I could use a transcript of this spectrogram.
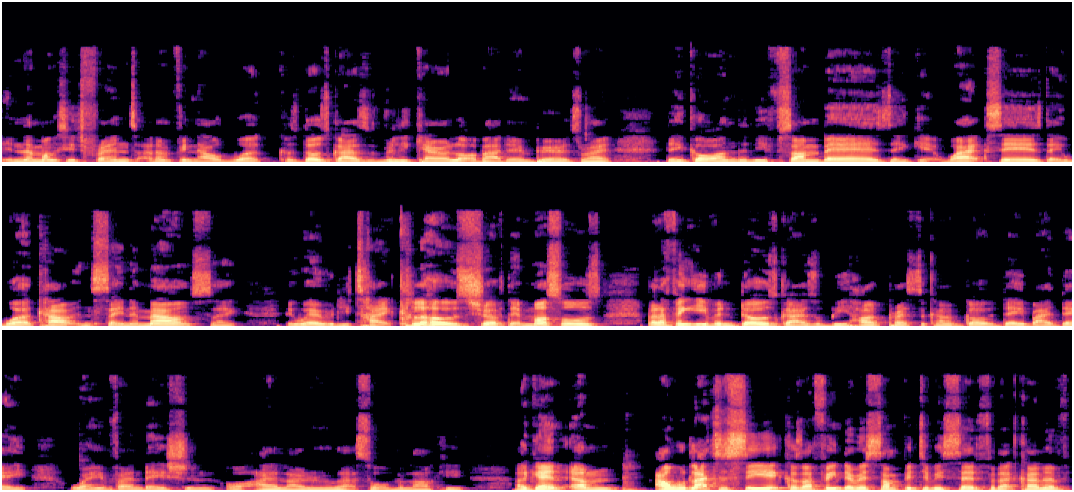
in amongst his friends. I don't think that would work because those guys really care a lot about their appearance, right? They go underneath sun bears, they get waxes, they work out insane amounts, like they wear really tight clothes, show off their muscles. But I think even those guys would be hard pressed to kind of go day by day wearing foundation or eyeliner and all that sort of malarkey again, um, I would like to see it because I think there is something to be said for that kind of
